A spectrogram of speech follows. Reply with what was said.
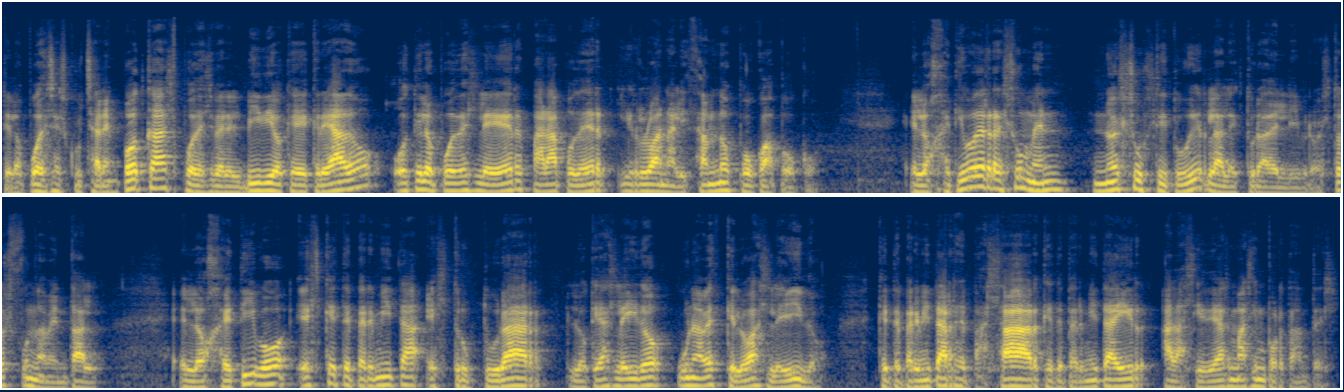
Te lo puedes escuchar en podcast, puedes ver el vídeo que he creado o te lo puedes leer para poder irlo analizando poco a poco. El objetivo del resumen no es sustituir la lectura del libro, esto es fundamental. El objetivo es que te permita estructurar lo que has leído una vez que lo has leído, que te permita repasar, que te permita ir a las ideas más importantes.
